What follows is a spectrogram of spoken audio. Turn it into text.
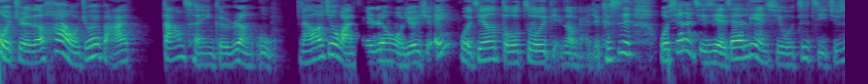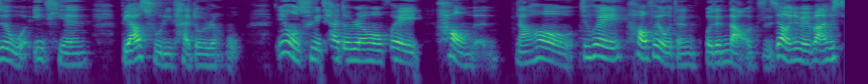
我觉得话，我就会把它当成一个任务，然后就完成任务，我就会觉得，哎，我今天要多做一点那种感觉。可是我现在其实也在练习我自己，就是我一天不要处理太多任务。因为我处理太多任务会耗能，然后就会耗费我的我的脑子，这样我就没办法去思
